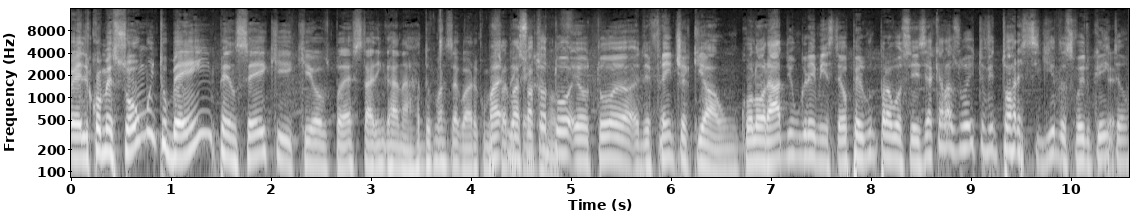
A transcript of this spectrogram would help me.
ele começou muito bem, pensei que, que eu pudesse estar enganado, mas agora Mas, começou mas a só que eu tô, eu tô de frente aqui, ó, um colorado e um gremista. Eu pergunto pra vocês, e aquelas oito vitórias seguidas foi do que então?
